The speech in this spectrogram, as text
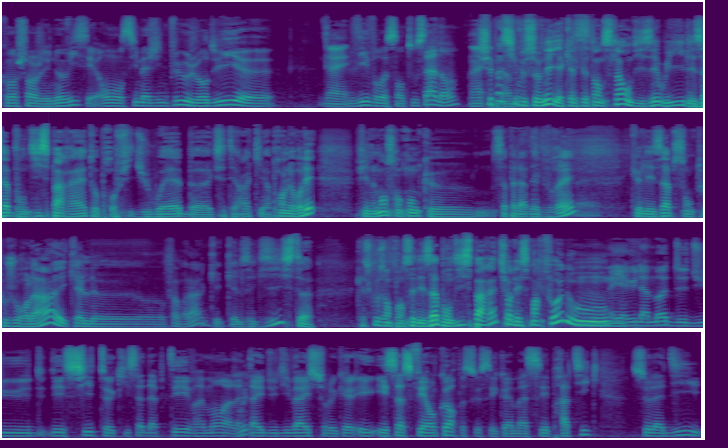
qui ont changé nos vies. On s'imagine plus aujourd'hui euh, Ouais. vivre sans tout ça, non? Ouais. Je sais pas Non, si mais- vous vous souvenez, il y a quelques temps de cela, on disait oui, les apps vont disparaître au profit du web, euh, etc., qui va prendre le relais. Finalement, on se rend compte que ça n'a pas l'air d'être vrai, que les apps sont toujours là et qu'elles, euh, enfin voilà, que- qu'elles existent. Qu'est-ce que vous en pensez? Les apps vont disparaître sur les smartphones ou Il y a eu la mode de- du, des sites qui s'adaptaient vraiment à la Oui. taille du device sur lequel et, et ça se fait encore parce que c'est quand même assez pratique. Cela dit,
